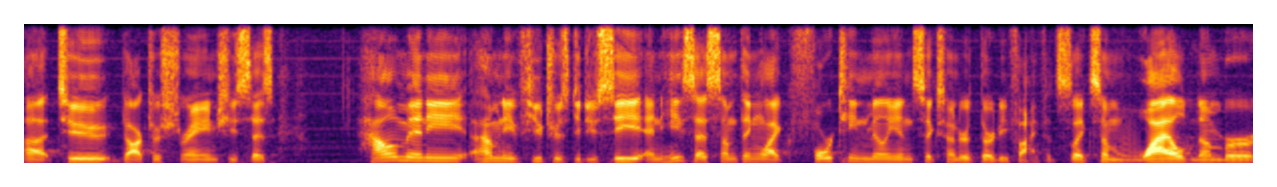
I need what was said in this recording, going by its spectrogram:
uh, to Doctor Strange, he says, how many how many futures did you see? And he says something like 14,635 it's like some wild number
